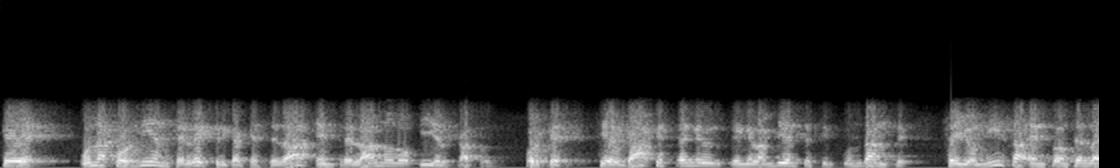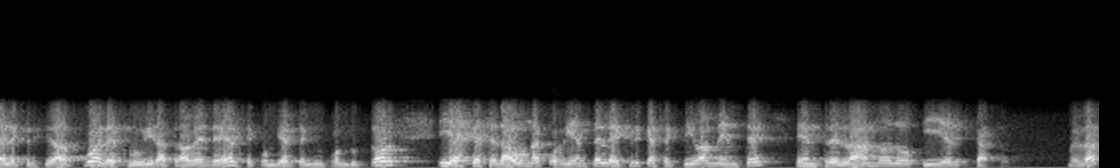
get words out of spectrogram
que una corriente eléctrica que se da entre el ánodo y el cátodo. Porque si el gas que está en el, en el ambiente circundante se ioniza, entonces la electricidad puede fluir a través de él, se convierte en un conductor y es que se da una corriente eléctrica efectivamente entre el ánodo y el cátodo, ¿verdad?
